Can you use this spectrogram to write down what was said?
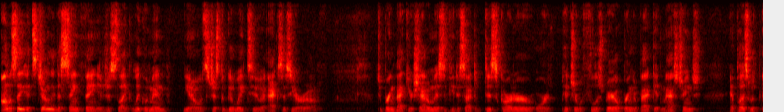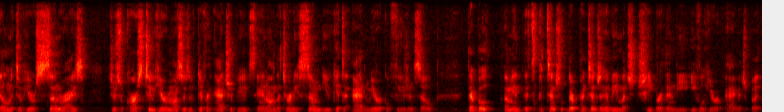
Honestly, it's generally the same thing. It's just like Liquid Man, you know, it's just a good way to access your, uh, to bring back your Shadow Mist if you decide to discard her or pitch her with Foolish Burial, bring her back, get Mass Change. And plus with Elemental Hero Sunrise, just requires two hero monsters of different attributes, and on the turn you you get to add Miracle Fusion. So they're both. I mean, it's potential. They're potentially to be much cheaper than the Evil Hero package, but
